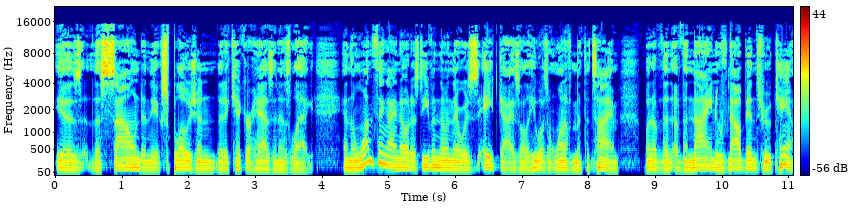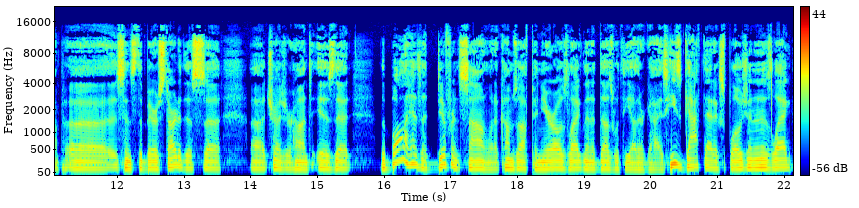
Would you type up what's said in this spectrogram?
is the sound and the explosion that a kicker has in his leg. And the one thing I noticed, even when there was eight guys, although he wasn't one of them at the time, but of the of the nine who've now been through camp uh, since the Bears started this uh, uh, treasure hunt, is that the ball has a different sound when it comes off Piñeiro's leg than it does with the other guys. He's got that explosion in his leg.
